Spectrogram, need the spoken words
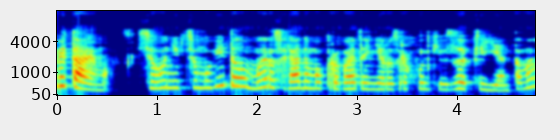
Вітаємо! Сьогодні в цьому відео ми розглянемо проведення розрахунків з клієнтами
